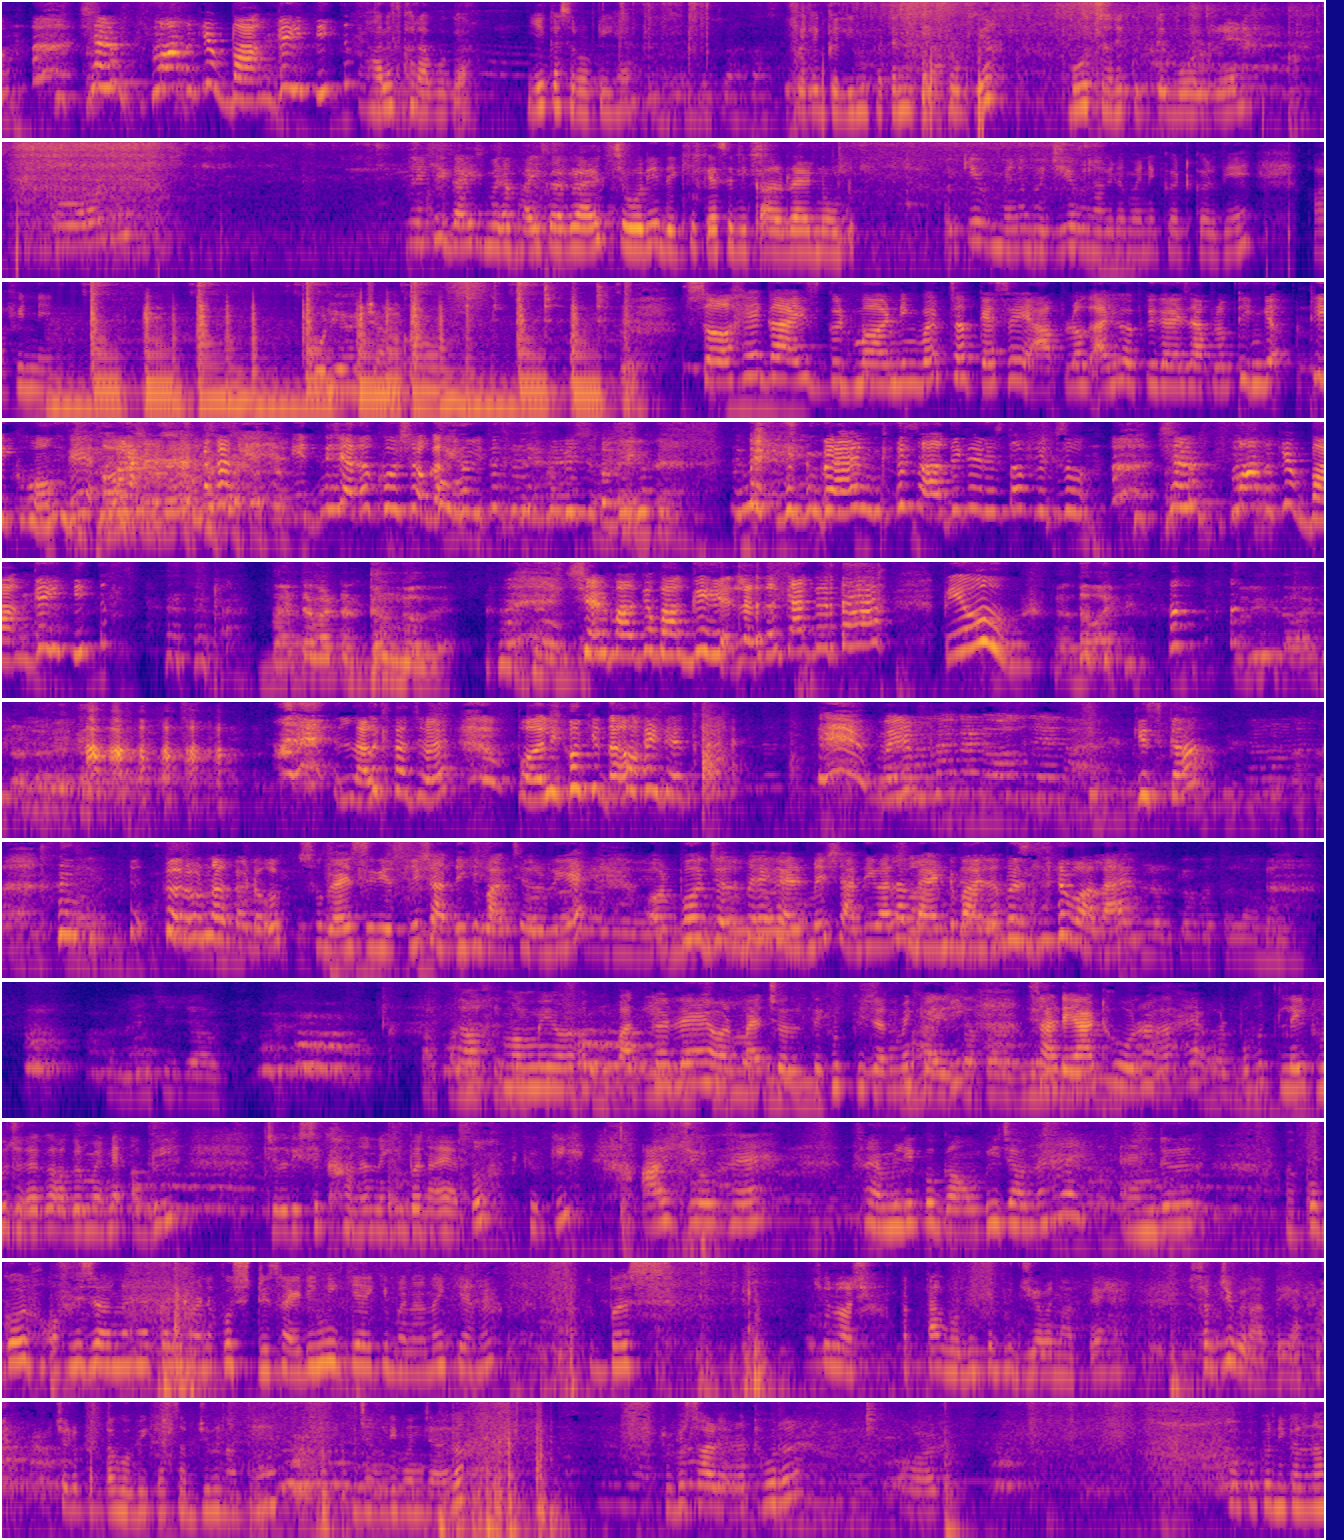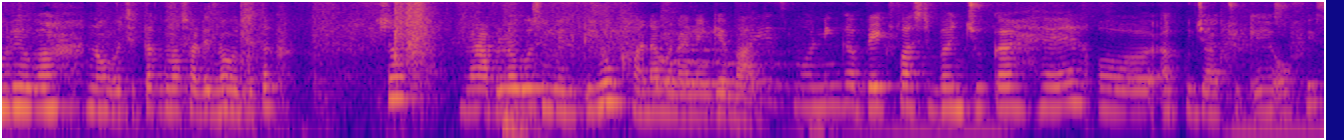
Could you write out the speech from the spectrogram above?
Fix के भाग गई हालत खराब हो गया। ये कसरोटी है। पहले गली में पता नहीं क्या हो गया। बहुत सारे कुत्ते बोल रहे हैं। और देखिए गाइस मेरा भाई कर रहा है चोरी। देखिए कैसे निकाल रहा है नोट। ओके मैंने भजिया बना के मैंने कट कर दिए काफ़ी ने सो है गाइस गुड मॉर्निंग व्हाट्सअप कैसे हैं आप लोग? आई होप कि गाइस आप लोग ठीक ठीक होंगे और इतनी ज़्यादा खुश हो गई हूँ इतनी खुश हो गई मेरी बहन के शादी का रिश्ता फिक्स हो शर्मा के भाग गई। थी बैठे बैठे डंग हो गए। शर्मा के भाग गई है। लड़का क्या करता है? पीयू। दवाई पी दवाई पिलाता है। लड़का जो है पोलियो की दवाई देता है। मेरे किसका? कोरोना का डोज। सो गाइस सीरियसली शादी की बात चल रही है और बहुत जल्द मेरे घर में शादी वाला बैंड बाजा बजने वाला है। तो मम्मी और आपको बात कर रहे हैं और मैं चलती हूँ किचन में क्योंकि साढ़े आठ हो रहा है और बहुत लेट हो जाएगा। अगर मैंने अभी जल्दी से खाना नहीं बनाया तो क्योंकि आज जो है फैमिली को गाँव भी जाना है एंड आपको को ऑफ़िस जाना है। तभी मैंने कुछ डिसाइड ही नहीं किया है कि बनाना क्या है। तो बस, चलो आज पत्ता गोभी की भुजिया बनाते हैं। सब्ज़ी बनाते हैं या फिर, चलो पत्ता गोभी का सब्ज़ी बनाते हैं, जल्दी बन जाएगा। क्योंकि साढ़े आठ हो रहा है और पापा को निकलना भी होगा नौ बजे तक, नौ, साढ़े नौ बजे तक। सो मैं आप लोगों से मिलती हूँ खाना बनाने के बाद। मॉर्निंग का ब्रेकफास्ट बन चुका है और आपको जा चुके हैं ऑफ़िस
